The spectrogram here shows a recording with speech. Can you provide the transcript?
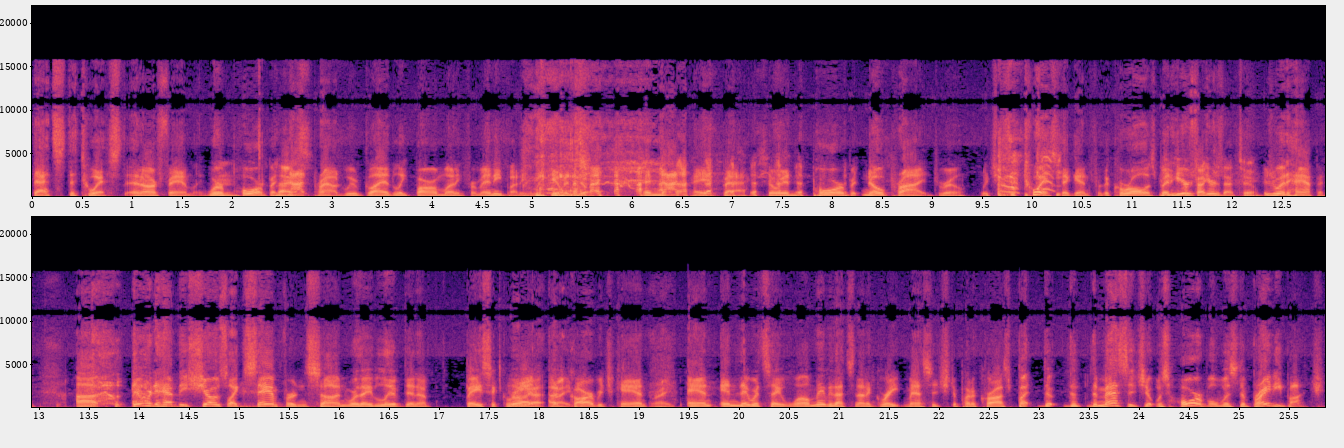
That's the twist in our family. We're poor, but Nice. not proud. We would gladly borrow money from anybody and give it to them and not pay it back. So we're poor, but no pride, Drew, which is a twist again for the Carollas. But here's, here's, here's what happened. Uh, they would have these shows like Sanford and Son, where they lived in a basically Right, a, a right. garbage can, Right. and and they would say, well, maybe that's not a great message to put across. But the the, the message that was horrible was the Brady Bunch,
